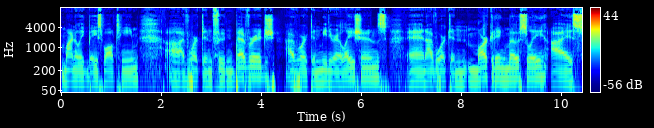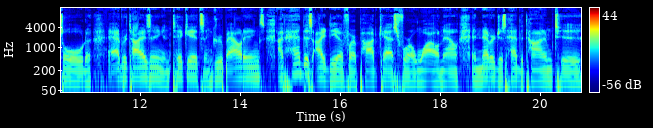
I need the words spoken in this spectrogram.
minor league baseball team. Uh, I've worked in food and beverage, I've worked in media relations, and I've worked in marketing mostly. I sold advertising and tickets and group outings. I've had this idea for a podcast for a while now and never just had the time to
